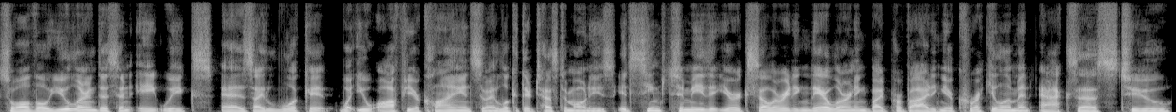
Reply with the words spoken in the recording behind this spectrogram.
So, although you learned this in eight weeks, as I look at what you offer your clients and I look at their testimonies, it seems to me that you're accelerating their learning by providing your curriculum and access to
